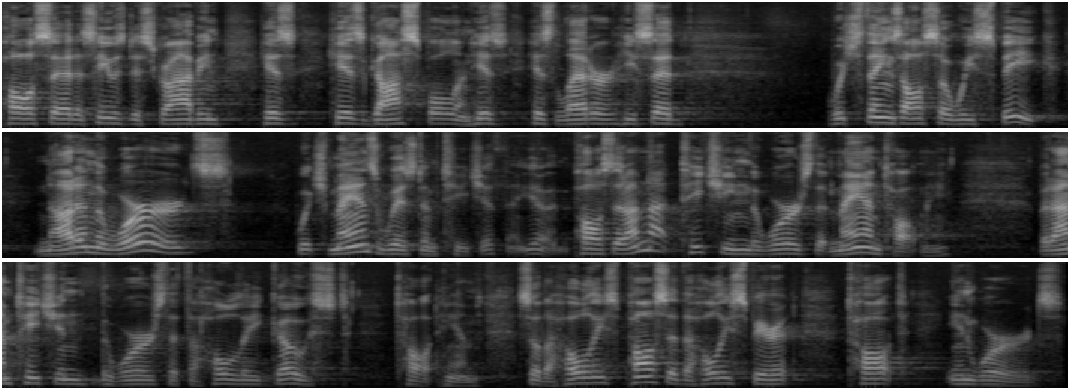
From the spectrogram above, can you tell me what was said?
Paul said, as he was describing his, his gospel and his, his letter, he said, which things also we speak, not in the words which man's wisdom teacheth. You know, Paul said, I'm not teaching the words that man taught me, but I'm teaching the words that the Holy Ghost taught him. So the Holy, Paul said the Holy Spirit taught in words.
